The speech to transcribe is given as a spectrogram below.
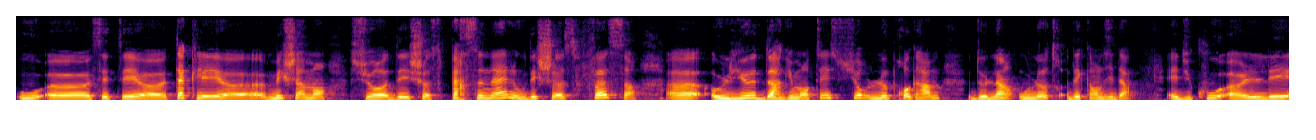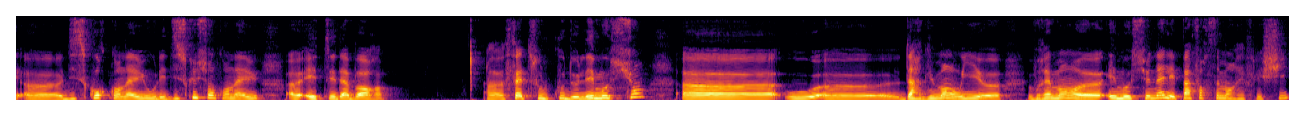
où c'était taclé méchamment sur des choses personnelles ou des choses fausses au lieu d'argumenter sur le programme de l'un ou l'autre des candidats. Et du coup, euh, les euh, discours qu'on a eus ou les discussions qu'on a eues euh, étaient d'abord faites sous le coup de l'émotion ou d'arguments, oui, vraiment émotionnels et pas forcément réfléchis,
